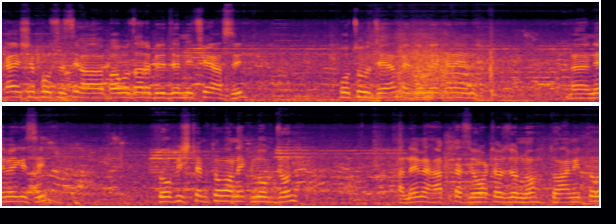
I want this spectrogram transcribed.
আর ঢাকায় এসে পৌঁছেছি বাবুজার ব্রিজের নিচে আছি। প্রচুর জ্যাম এই জন্য এখানে নেমে গেছি। তো অফিস টাইম তো অনেক লোকজন, আর নেমে হাঁটতেছি ওঠার জন্য। তো আমি তো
